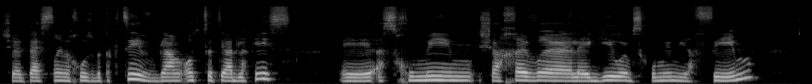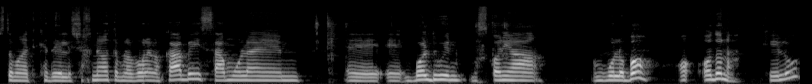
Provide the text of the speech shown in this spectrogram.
שהעלתה 20% בתקציב, גם עוד קצת יד לכיס. אה, הסכומים שהחבר'ה האלה הגיעו הם סכומים יפים, זאת אומרת, כדי לשכנע אותם לבוא למכבי, שמו להם אה, אה, בולדווין, בסקוניה, אמרו לו, בוא, עוד עונה, כאילו,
